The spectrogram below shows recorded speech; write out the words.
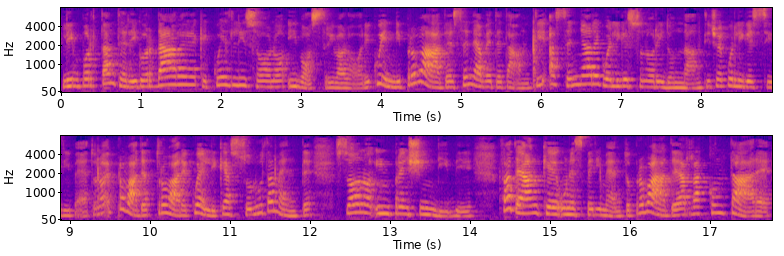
l'importante è ricordare che quelli sono i vostri valori. Quindi provate, se ne avete tanti, a segnare quelli che sono ridondanti, cioè quelli che si ripetono e provate a trovare quelli che assolutamente sono imprescindibili. Fate anche anche un esperimento, provate a raccontare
